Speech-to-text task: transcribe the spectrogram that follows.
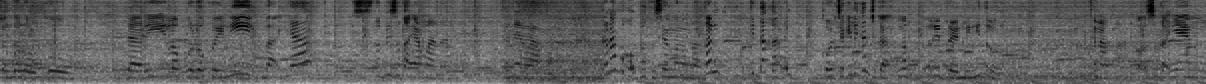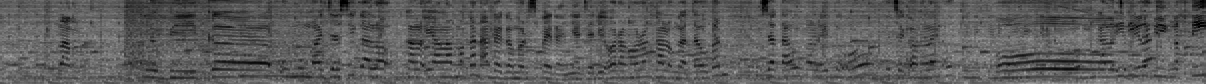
Contoh-contoh logo. Dari logo-logo ini mbaknya lebih suka yang mana? dan yang lama Kenapa kok bagus yang lama? Kan kita kan Gojek ini kan juga nge-rebranding gitu loh. Kenapa? Kok sukanya yang lama? lebih ke umum aja sih kalau kalau yang lama kan ada gambar sepedanya jadi orang-orang kalau nggak tahu kan bisa tahu kalau itu oh ngecek online oh gini gini, gini gitu Oh, kalau jadi ini kan lebih ngerti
